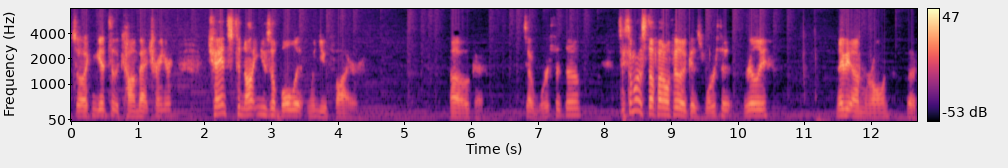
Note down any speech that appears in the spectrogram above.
so I can get to the combat trainer. Chance to not use a bullet when you fire. Oh, okay. Is that worth it, though? See, some of the stuff I don't feel like is worth it, really. Maybe I'm wrong, but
